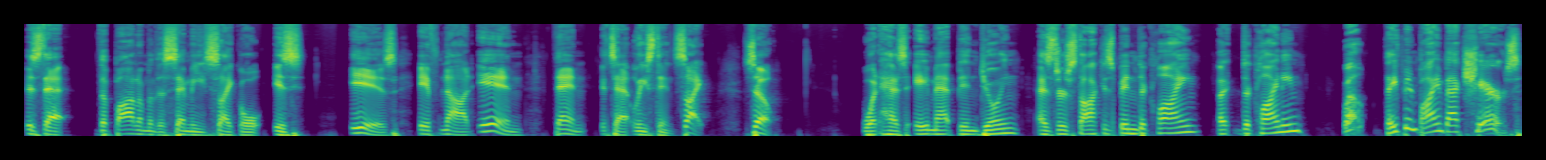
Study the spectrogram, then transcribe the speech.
is that the bottom of the semi cycle is is if not in, then it's at least in sight. So, what has AMAT been doing as their stock has been decline, uh, declining? Well, they've been buying back shares.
